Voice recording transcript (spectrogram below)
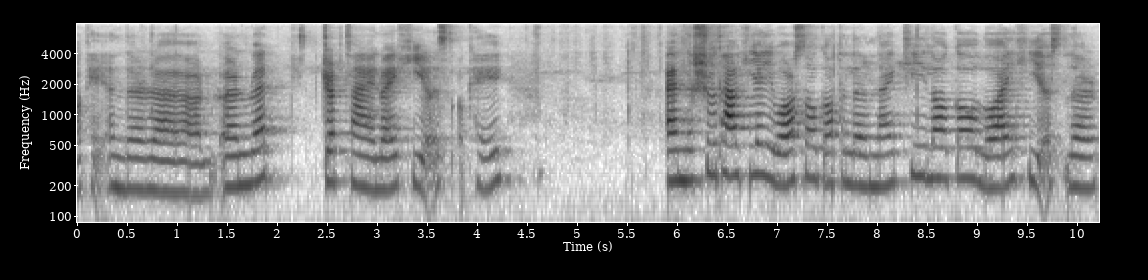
okay and the uh, red strap line right here okay. And the shoe top here you also got the Nike logo right here the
